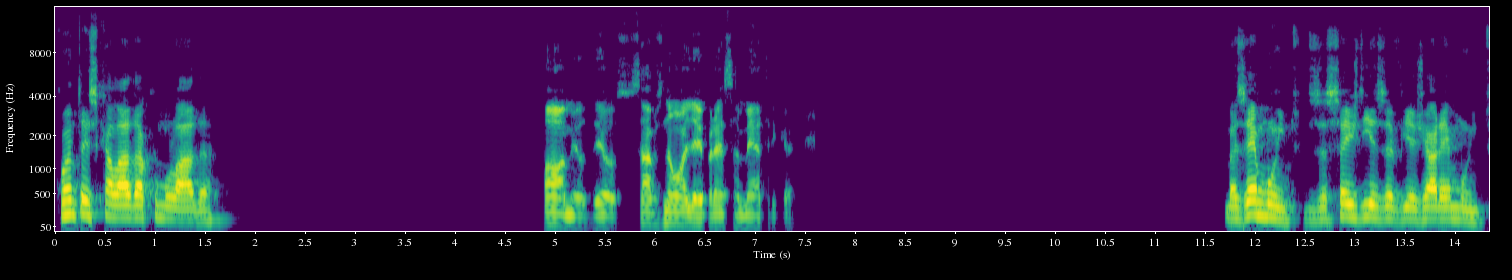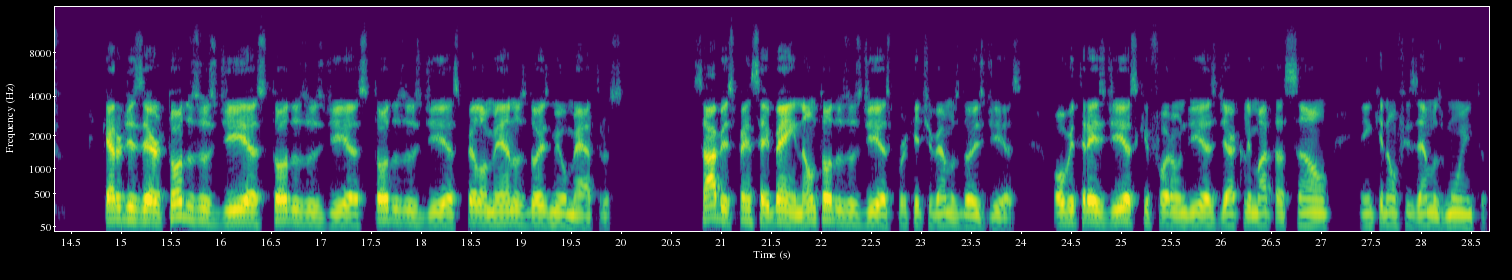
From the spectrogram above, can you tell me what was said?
Quanta escalada acumulada? Oh, meu Deus, sabes, não olhei para essa métrica. Mas é muito. 16 dias a viajar é muito. Quero dizer, todos os dias, todos os dias, todos os dias, pelo menos 2 mil metros. Sabes, pensei bem, não todos os dias, porque tivemos dois dias. Houve três dias que foram dias de aclimatação, em que não fizemos muito.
